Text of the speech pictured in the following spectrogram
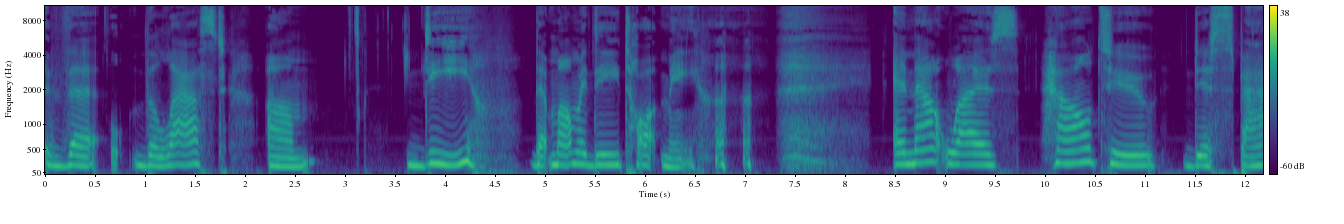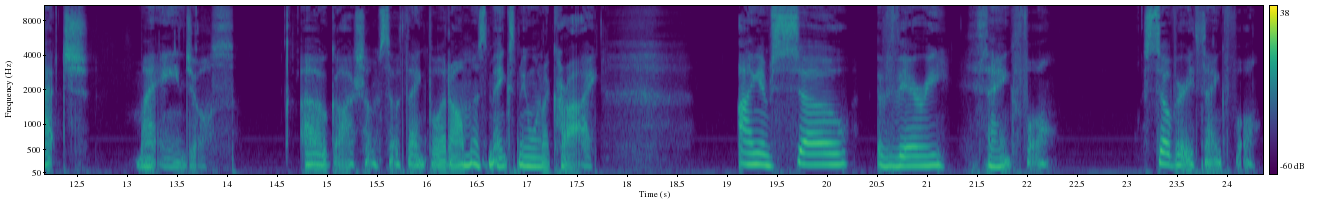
the the last um, d that mama d taught me. And that was how to dispatch my angels. Oh gosh i'm so thankful. It almost makes me want to cry. I am so very thankful, so very thankful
